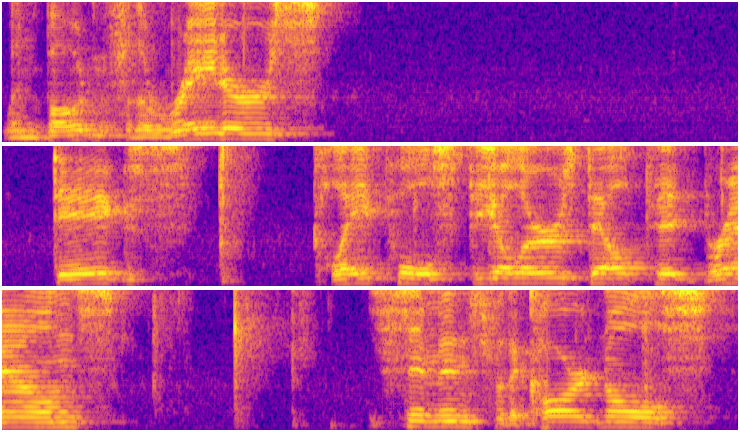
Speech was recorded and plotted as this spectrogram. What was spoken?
Lynn Bowden for the Raiders. Diggs. Claypool Steelers. Delpit Browns. Simmons for the Cardinals.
